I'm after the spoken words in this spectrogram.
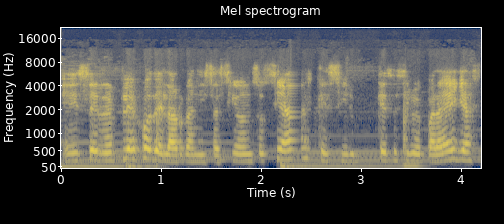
es el reflejo de la organización social que, que se sirve para ellas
